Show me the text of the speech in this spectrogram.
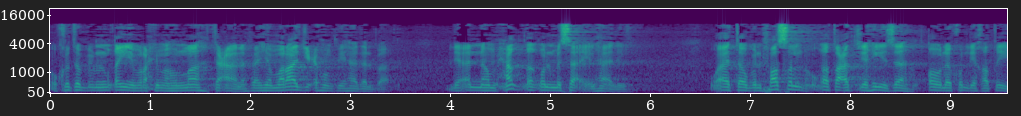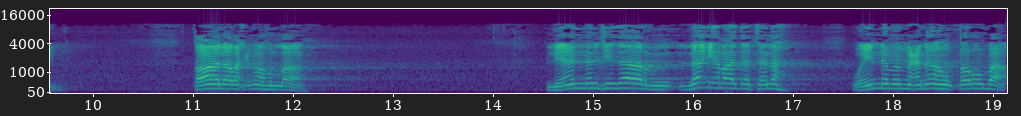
وكتب ابن القيم رحمه الله تعالى فهي مراجعهم في هذا الباب لأنهم حققوا المسائل هذه. وأتوا بالفصل وقطعت جهيزة قول كل خطيب. قال رحمه الله لأن الجدار لا إرادة له وإنما معناه قرب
